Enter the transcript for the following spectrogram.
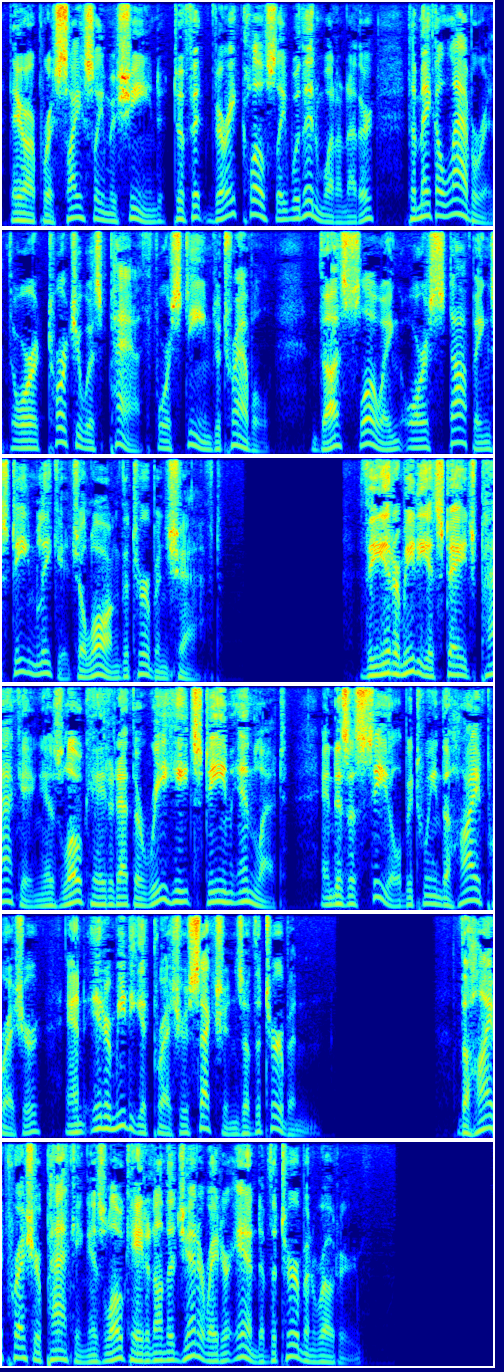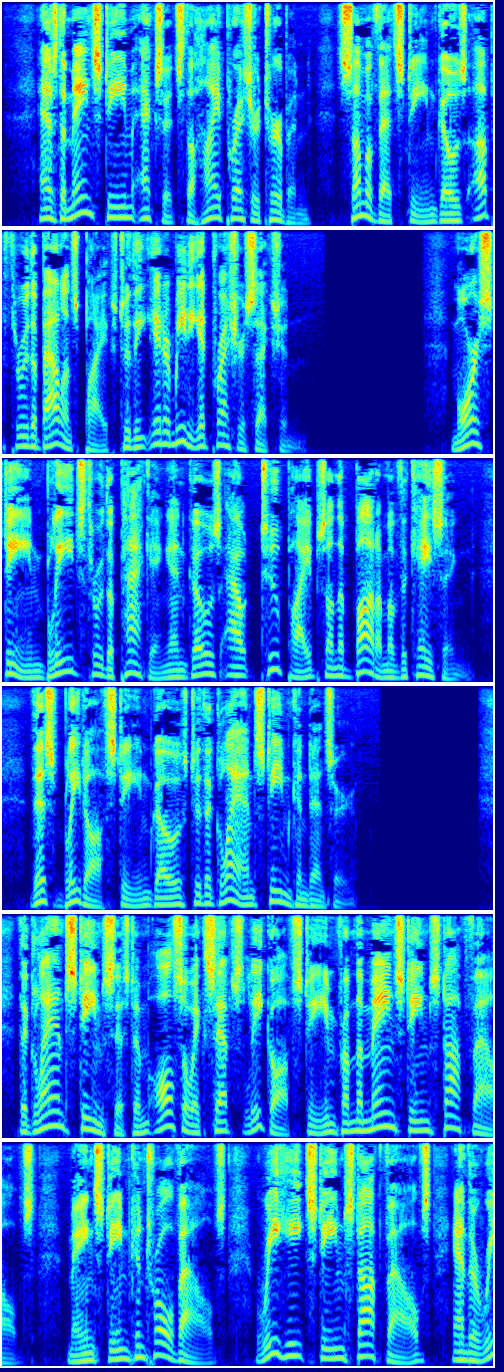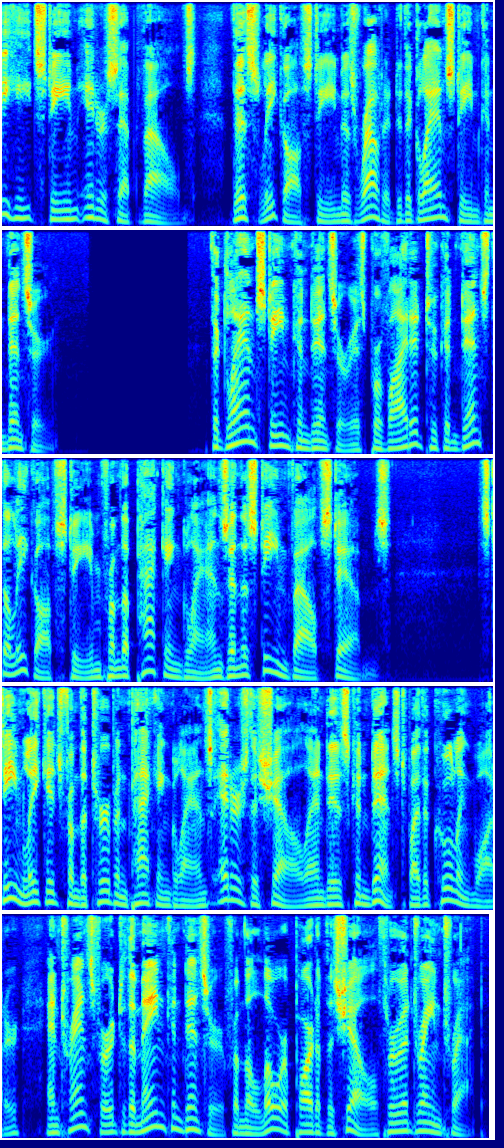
They are precisely machined to fit very closely within one another to make a labyrinth or tortuous path for steam to travel, thus slowing or stopping steam leakage along the turbine shaft. The intermediate stage packing is located at the reheat steam inlet and is a seal between the high pressure and intermediate pressure sections of the turbine. The high pressure packing is located on the generator end of the turbine rotor. As the main steam exits the high pressure turbine, some of that steam goes up through the balance pipes to the intermediate pressure section. More steam bleeds through the packing and goes out two pipes on the bottom of the casing. This bleed-off steam goes to the gland steam condenser. The gland steam system also accepts leak-off steam from the main steam stop valves, main steam control valves, reheat steam stop valves, and the reheat steam intercept valves. This leak-off steam is routed to the gland steam condenser. The gland steam condenser is provided to condense the leak-off steam from the packing glands and the steam valve stems. Steam leakage from the turbine packing glands enters the shell and is condensed by the cooling water and transferred to the main condenser from the lower part of the shell through a drain trap.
